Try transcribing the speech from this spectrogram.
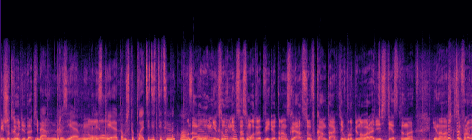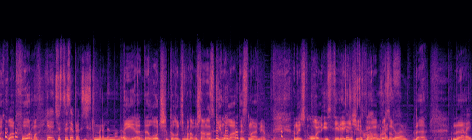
Пишут люди, да, тебе? да, друзья мои Ну. близкие, о том, что платье действительно классное. Да, умницы, умницы смотрят видеотрансляцию ВКонтакте, в группе Новое Радио, естественно, и на наших цифровых платформах. Я чувствую себя практически Мэрилин Монро. Ты, э, ты лучше, ты лучше, потому что она сгинула, а ты с нами. Значит, Оль, из телеги через вопросов. ходила. Да? Да. Давай.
